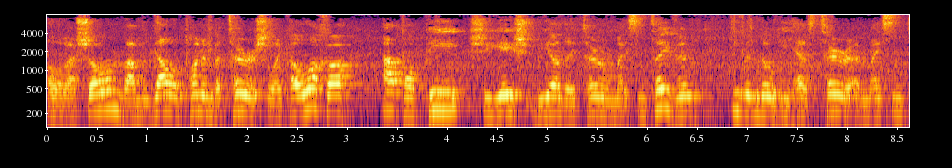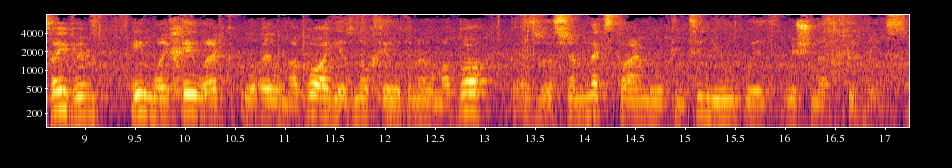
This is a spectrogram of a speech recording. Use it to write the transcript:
Allah Shalom, V'Amagal upon him Batarish like Halacha, Apal Pi Sheyesh Biyadei Torah Meisin Tevim, even though he has Torah and Meisin Tevim, Ein loy chelek lo'elam haba. He has no chelek in el elam haba. As Hashem, next time we'll continue with Mishnah Yud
